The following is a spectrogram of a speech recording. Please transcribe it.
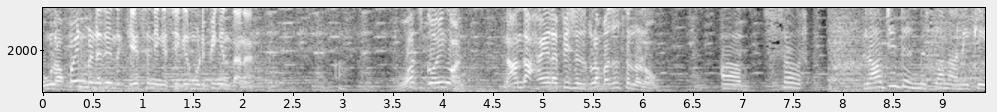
உங்களை அப்பாயின்ட் பண்ணது இந்த கேஸை நீங்க சீக்கிரம் முடிப்பீங்கன்னு தானே? வாட்ஸ் கோயிங் ஆன் நான் தான் ஹையர் அஃபீஷியல்ஸ்க்குலாம் பதில் சொல்லணும். சார் ராஜேந்திரன் மிஸ் ஆன அன்னைக்கு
